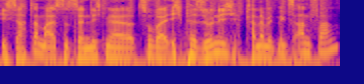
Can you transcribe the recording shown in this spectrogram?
Ich sage da meistens dann nicht mehr zu, weil ich persönlich kann damit nichts anfangen.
